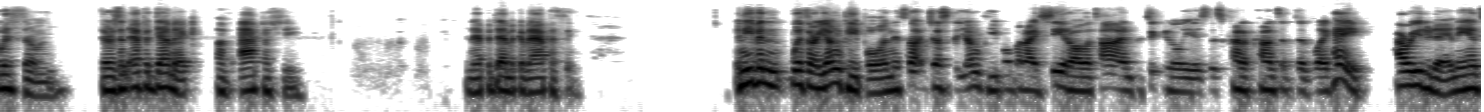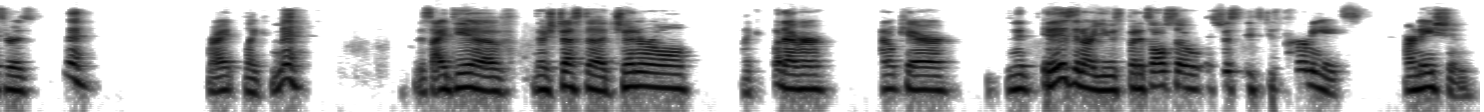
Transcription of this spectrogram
with them there's an epidemic of apathy. An epidemic of apathy. And even with our young people, and it's not just the young people, but I see it all the time, particularly is this kind of concept of like, hey, how are you today? And the answer is meh. Right? Like meh. This idea of there's just a general, like, whatever, I don't care. And it, it is in our youth, but it's also, it's just, it just permeates our nation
